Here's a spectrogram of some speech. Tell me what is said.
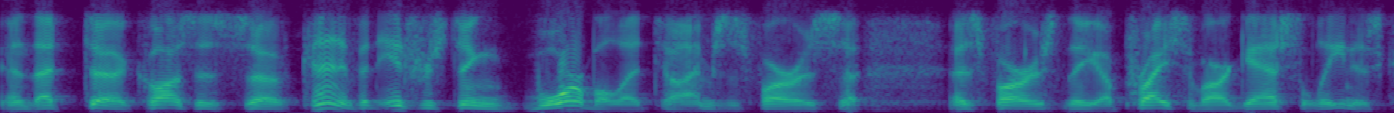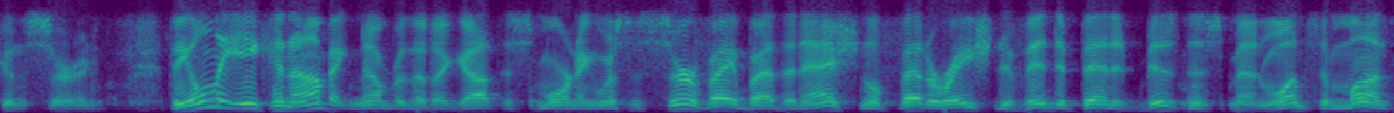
And that uh, causes uh, kind of an interesting warble at times as far as. Uh, as far as the uh, price of our gasoline is concerned. The only economic number that I got this morning was a survey by the National Federation of Independent Businessmen. Once a month,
